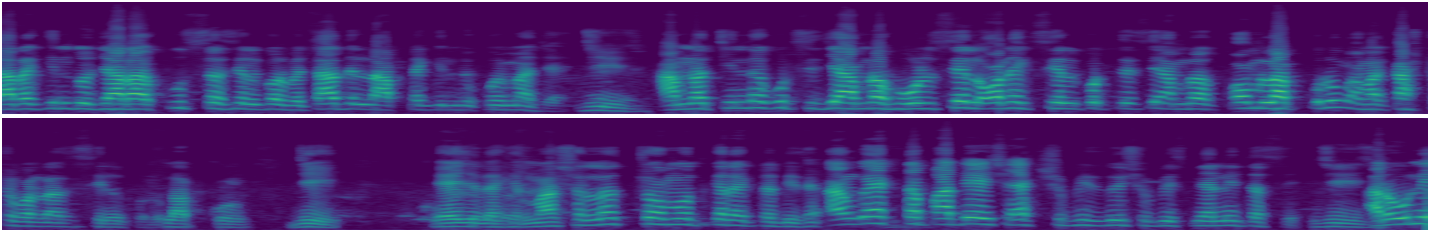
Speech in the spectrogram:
তারা কিন্তু যারা খুচরা সেল করবে তাদের লাভটা কিন্তু কমা যায়। জি আমরা চিন্তা করছি যে আমরা হোলসেল অনেক সেল করতেছি আমরা কম লাভ করুক আমার কাস্টমাররা সেল করুক। লাভ করুন জি। এই যে দেখেন মাশাল্লাহ চমৎকার একটা ডিজাইন আমাকে একটা পাটে এসে একশো পিস দুইশো পিস নিয়ে নিতেছে। আর উনি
